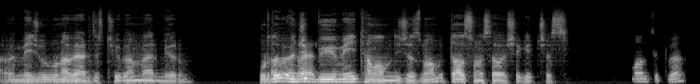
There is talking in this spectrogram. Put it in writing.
Abi Mecbur buna verdirtiyor. Ben vermiyorum. Burada Tamam, önce ver. büyümeyi tamamlayacağız Mahmut. Daha sonra savaşa geçeceğiz. Mantıklı.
